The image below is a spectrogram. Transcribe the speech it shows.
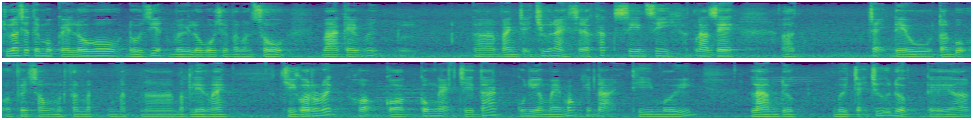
Chúng ta sẽ thấy một cái logo đối diện với logo trên phần mặt số và cái uh, vành chạy chữ này sẽ được khắc CNC khắc laser uh, chạy đều toàn bộ ở bên trong một phần mặt mặt uh, mặt liền này. Chỉ có Rolex họ có công nghệ chế tác cũng như là máy móc hiện đại thì mới làm được mới chạy chữ được cái uh,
